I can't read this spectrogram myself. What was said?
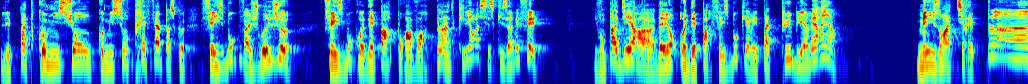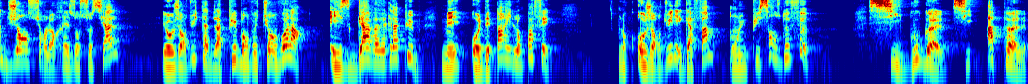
les pas de commission, commission très faible, parce que Facebook va jouer le jeu. Facebook au départ pour avoir plein de clients c'est ce qu'ils avaient fait. Ils vont pas dire, euh, d'ailleurs au départ Facebook, il n'y avait pas de pub, il n'y avait rien. Mais ils ont attiré plein de gens sur leur réseau social et aujourd'hui tu as de la pub en veux-tu en voilà. Et ils se gavent avec la pub. Mais au départ, ils l'ont pas fait. Donc aujourd'hui, les GAFAM ont une puissance de feu. Si Google, si Apple,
